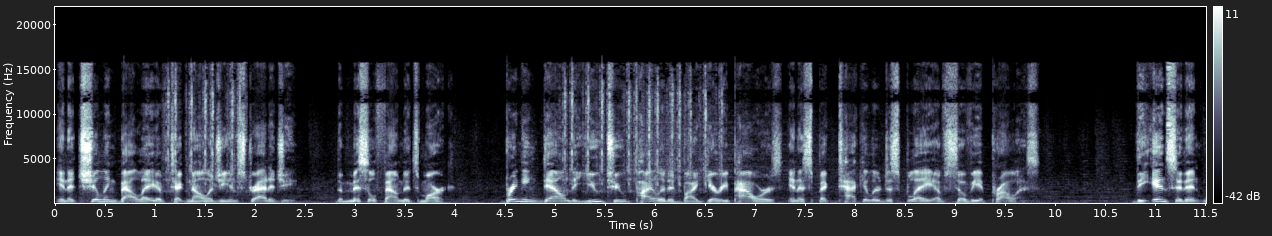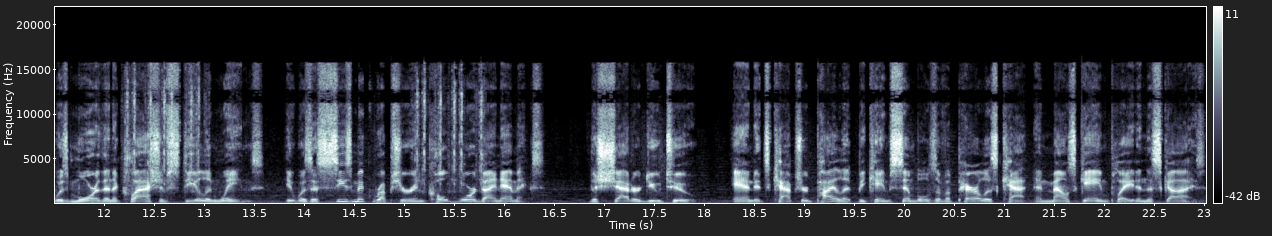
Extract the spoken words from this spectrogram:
In a chilling ballet of technology and strategy, the missile found its mark, bringing down the U-2 piloted by Gary Powers in a spectacular display of Soviet prowess. The incident was more than a clash of steel and wings. It was a seismic rupture in Cold War dynamics. The shattered U-2, and its captured pilot became symbols of a perilous cat and mouse game played in the skies.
